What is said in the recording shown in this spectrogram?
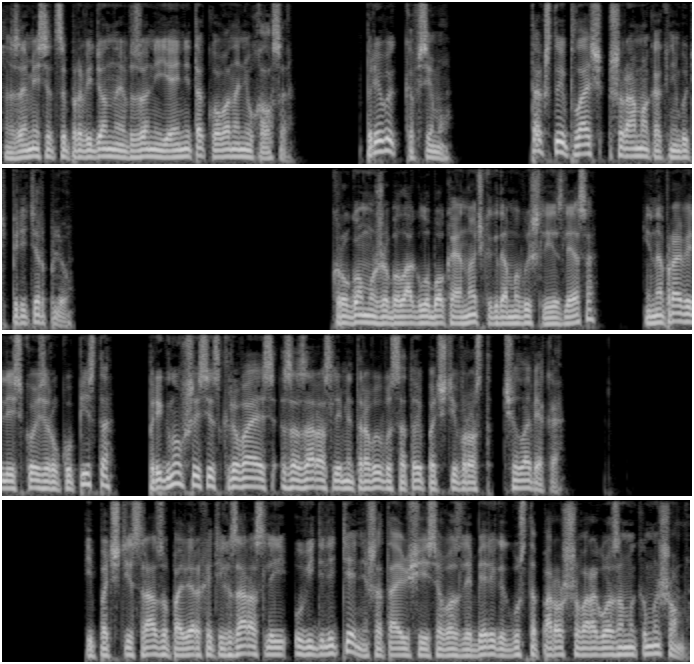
За месяцы, проведенные в зоне, я и не такого нанюхался. Привык ко всему. Так что и плащ шрама как-нибудь перетерплю. Кругом уже была глубокая ночь, когда мы вышли из леса и направились к озеру Куписта, пригнувшись и скрываясь за зарослями травы высотой почти в рост человека. И почти сразу поверх этих зарослей увидели тени, шатающиеся возле берега, густо поросшего рогозом и камышом.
